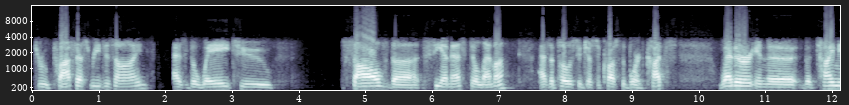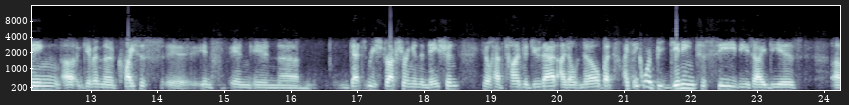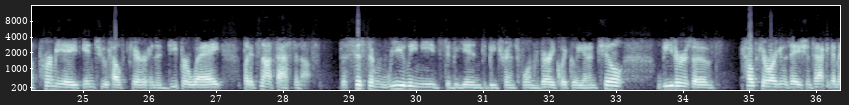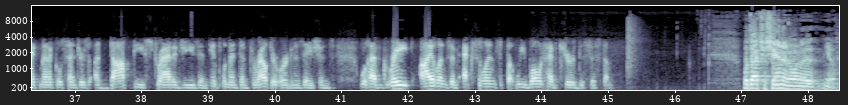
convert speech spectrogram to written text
through process redesign as the way to solve the CMS dilemma as opposed to just across the board cuts. Whether in the the timing, uh, given the crisis uh, in in in um, debt restructuring in the nation, he'll have time to do that. I don't know, but I think we're beginning to see these ideas uh, permeate into healthcare in a deeper way, but it's not fast enough. The system really needs to begin to be transformed very quickly, and until leaders of healthcare organizations, academic medical centers adopt these strategies and implement them throughout their organizations, we'll have great islands of excellence, but we won't have cured the system. Well, Dr. Shannon, I want to, you know,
